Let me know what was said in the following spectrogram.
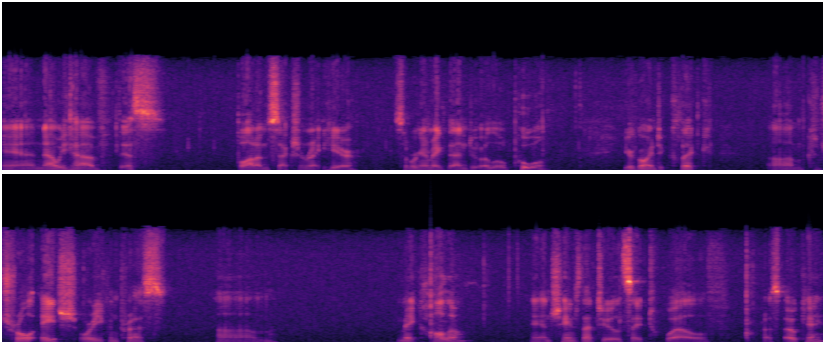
And now we have this bottom section right here. So we're going to make that into a little pool. You're going to click um, Control H, or you can press um, Make Hollow, and change that to, let's say, 12. Press OK.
